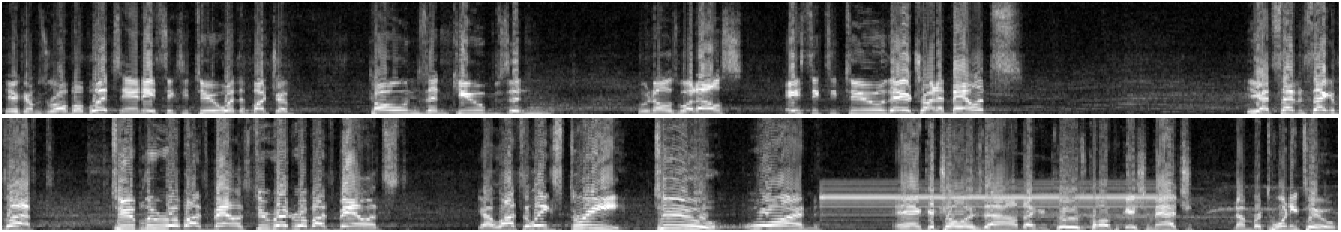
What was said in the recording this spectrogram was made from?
Here comes Robo Blitz and 862 with a bunch of cones and cubes and who knows what else. 862, they're trying to balance. You got seven seconds left. Two blue robots balanced, two red robots balanced. You got lots of links. Three, two, one. And controllers down. That concludes qualification match number 22.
